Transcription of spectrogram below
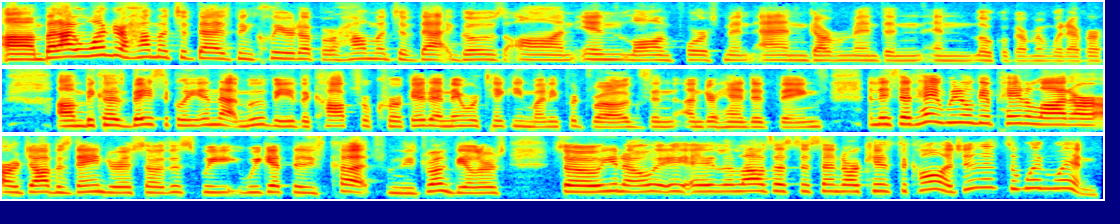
Um, but I wonder how much of that has been cleared up or how much of that goes on in law enforcement and government and, and local government, whatever. Um, because basically, in that movie, the cops were crooked and they were taking money for drugs and underhanded things. And they said, hey, we don't get paid a lot. Our, our job is dangerous. So this we, we get these cuts from these drug dealers. So, you know, it, it allows us to send our kids to college. It's a win win.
